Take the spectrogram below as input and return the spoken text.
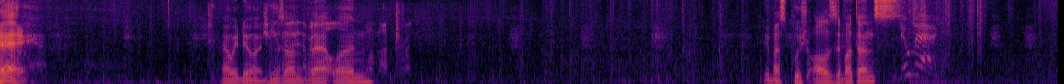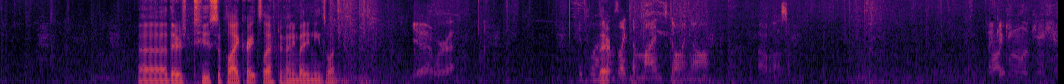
Okay. How we doing? He's on I'm that follow- one. No, I'm not. Never mind. We must push all the buttons. Uh, there's two supply crates left if anybody needs one. Yeah, we're at. Supply. There. Sounds like the mine's going off. Oh, awesome. Thank you. Location.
